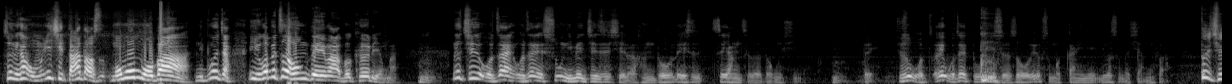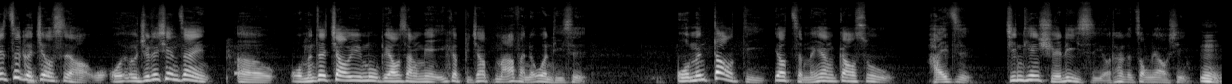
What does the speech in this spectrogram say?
所以你看，我们一起打倒是某某某吧，你不会讲，咦，我被这红的嘛，不可能嘛。嗯，那其实我在我在书里面其实写了很多类似这样子的东西。嗯，对，就是我哎、我在读历史的时候，我有什么概念，有什么想法？对，其实这个就是哈，我我我觉得现在呃，我们在教育目标上面一个比较麻烦的问题是，我们到底要怎么样告诉孩子，今天学历史有它的重要性嗯，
